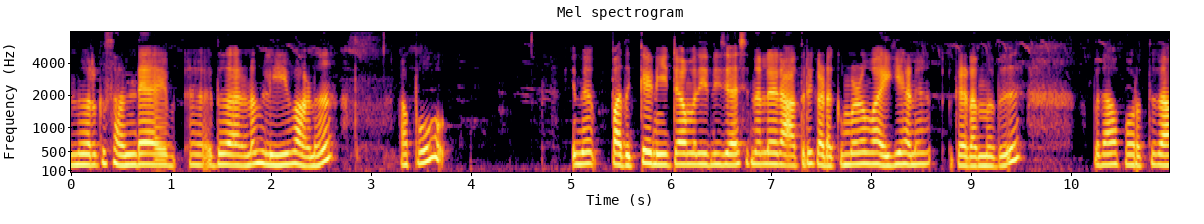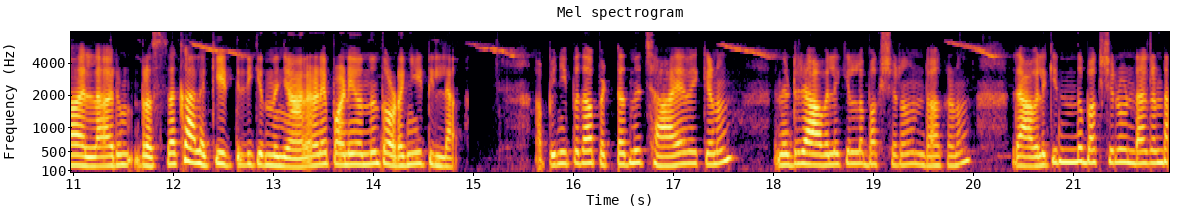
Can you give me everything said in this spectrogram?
ഇന്നവർക്ക് സൺഡേ ആയ ഇത് കാരണം ലീവാണ്. അപ്പോൾ ഇന്ന് പതുക്കെ എണീറ്റാൽ മതി എന്ന് വിചാരിച്ച് നല്ല രാത്രി കിടക്കുമ്പോഴും വൈകിയാണ് കിടന്നത്. അപ്പോൾ ഇതാ പുറത്ത് ഇതാ എല്ലാവരും ഡ്രസ്സൊക്കെ അലക്കി ഇട്ടിരിക്കുന്നു ഞാനാണെങ്കിൽ പണിയൊന്നും തുടങ്ങിയിട്ടില്ല. അപ്പം ഇനിയിപ്പോൾ ഇതാ പെട്ടെന്ന് ചായ വെക്കണം. എന്നിട്ട് രാവിലേക്കുള്ള ഭക്ഷണം ഉണ്ടാക്കണം. രാവിലേക്ക് ഇന്ന് ഭക്ഷണം ഉണ്ടാക്കേണ്ട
